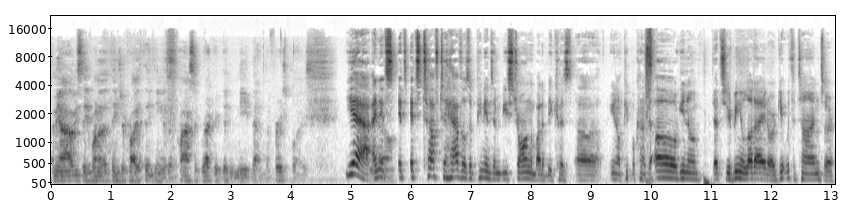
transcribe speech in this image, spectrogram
I mean, obviously, one of the things you're probably thinking is a classic record didn't need that in the first place. Yeah, you and know? it's it's it's tough to have those opinions and be strong about it because uh, you know people kind of say, oh, you know, that's you're being a luddite or get with the times or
